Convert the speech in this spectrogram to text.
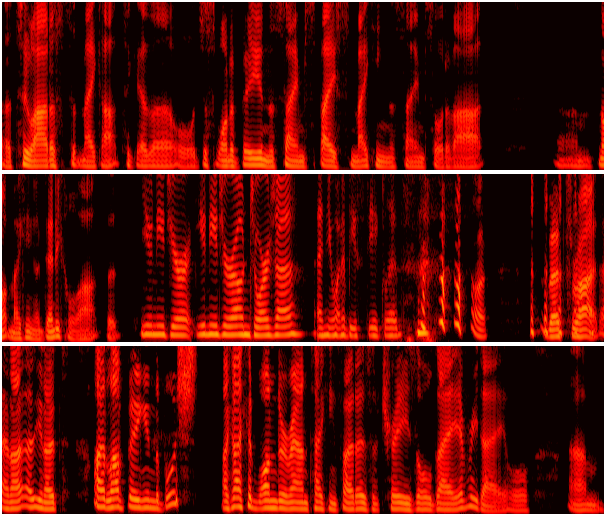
a two artists that make art together or just want to be in the same space making the same sort of art um, not making identical art but you need your you need your own georgia and you want to be stieglitz that's right. And I, you know, I love being in the bush. Like I could wander around taking photos of trees all day, every day, or um,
